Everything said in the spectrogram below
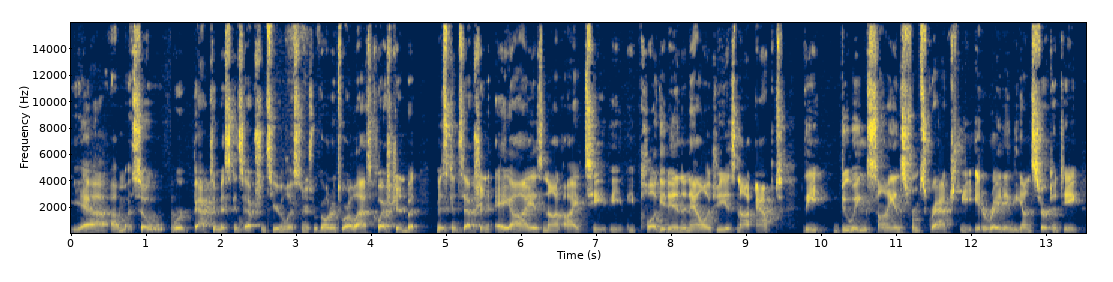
Yeah. Um, so we're back to misconceptions here, listeners. We're going into our last question, but misconception AI is not IT. The, the plug it in analogy is not apt. The doing science from scratch, the iterating, the uncertainty,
